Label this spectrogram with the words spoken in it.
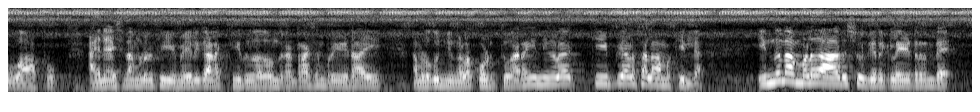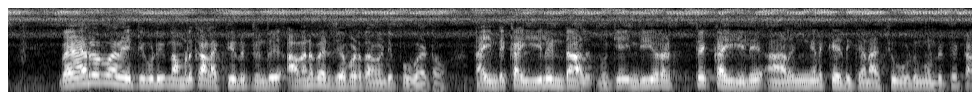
പൂവാപ്പും. അതിനുശേഷം നമ്മളൊരു ഫീമെയിൽ കളക്ട് ചെയ്തു. അത് ഒന്ന് രണ്ട് പ്രാവശ്യം ബ്രീഡായി നമ്മൾ കുഞ്ഞുങ്ങളെ കൊടുത്തു. കാരണം കുഞ്ഞുങ്ങളെ കീപ്പ് ചെയ്യാനുള്ള സ്ഥലം നമുക്കില്ല. ഇന്ന് നമ്മൾ ആ ഒരു ഷുഗർ റെഗുലേറ്ററിന്റെ വേറൊരു വെറൈറ്റി കൂടി നമ്മൾ കളക്ട് ചെയ്തിട്ടുണ്ട്. അവനെ പരിചയപ്പെടുത്താൻ വേണ്ടി പോവാട്ടോ അതിന്റെ കയ്യിലുണ്ട് ആൾ. നോക്കിയാൽ ഇതിന്റെ ഈ ഒരൊറ്റ കയ്യിൽ ആളിങ്ങനെ കെടുക്കണം ആ ചൂടും കൊണ്ടിട്ടിട്ടാ.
